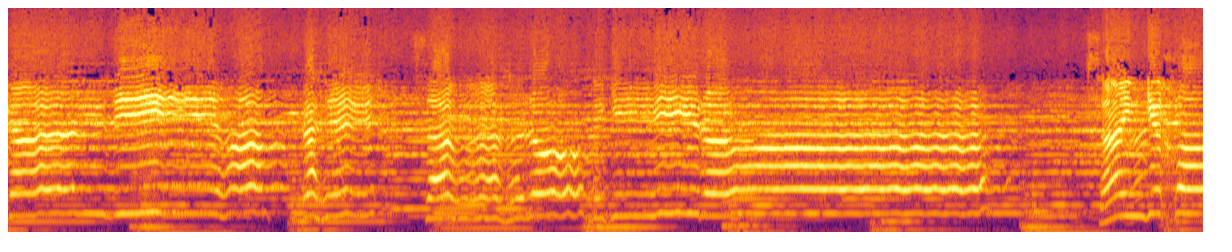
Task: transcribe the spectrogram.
چندی هم ره صحرا سنگ خارا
